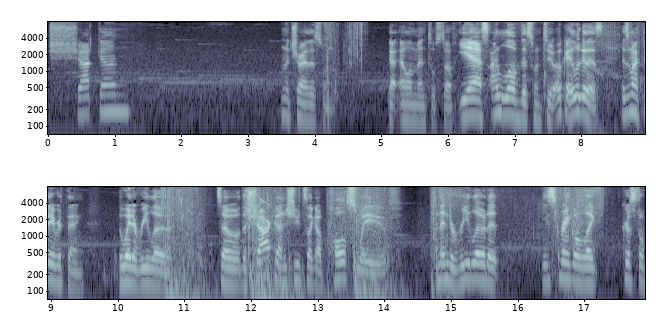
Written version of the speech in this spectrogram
Shotgun. I'm gonna try this one. Got elemental stuff. Yes, I love this one too. Okay, look at this. This is my favorite thing. The way to reload. So the shotgun shoots like a pulse wave, and then to reload it, you sprinkle like crystal.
